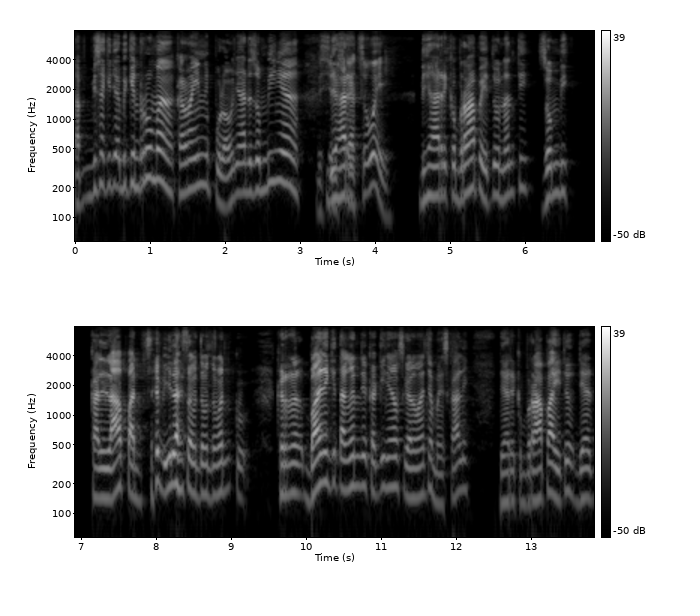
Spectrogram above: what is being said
tapi bisa kita bikin rumah karena ini pulaunya ada zombinya. Di Di hari- Away. Di hari keberapa itu nanti zombie kali 8 saya bilang sama teman-temanku karena banyak tangannya kakinya segala macam banyak sekali di hari keberapa itu dia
